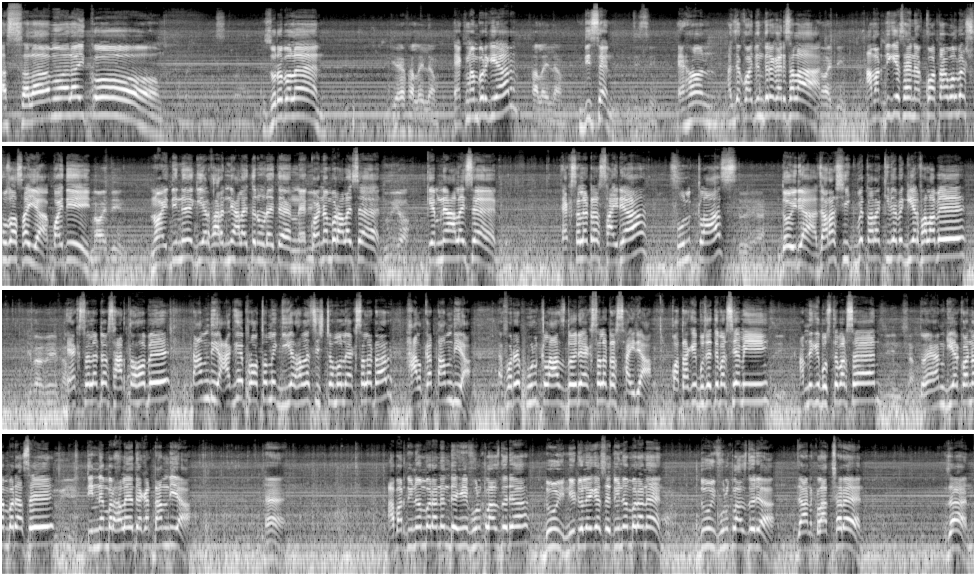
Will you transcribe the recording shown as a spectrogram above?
আসসালামু আলাইকুম জোরে বলেন। গিয়া ফালাইলাম। এক নম্বর গিয়ার? ফালাইলাম। দিছেন? এখন আজ কয়দিন ধরে গাড়ি চালান? নয় দিন। আমার দিকে চাই না কথা বলবেন সোজা চাইয়া কয়দিন? নয় দিন। নয় দিনে গিয়ার ফারেননি হালাইতেন উড়াইতেন। কয় নম্বর হালাইছেন? কেমনে হালাইছেন? অ্যাক্সেলেটার সাইডা ফুল ক্লাস দইরা। যারা শিখবে তারা কীভাবে গিয়ার ফালাবে? কীভাবে অ্যাক্সেলেটার ছাড়তে হবে টান দিয়ে। আগে প্রথমে গিয়ার হালার সিস্টেম হলো অ্যাক্সেলেটার হালকা টান দিয়া। এরপরে ফুল ক্লাস দইরে অ্যাক্সেলেটার সাইডা কথা কি বুঝাইতে পারছি আমি? আপনি কি বুঝতে পারছেন? তো এখন গিয়ার কয় নাম্বার আছে? তিন নাম্বার হালাই দেখেন টান দিয়া। হ্যাঁ। আবার দুই নম্বর আনেন দেখি ফুল ক্লাস ধরে দুই নিউট্রালে গেছে দুই নম্বর আনেন। দুই ফুল ক্লাস ধরে যান ক্লাস ছাড়েন। যান।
